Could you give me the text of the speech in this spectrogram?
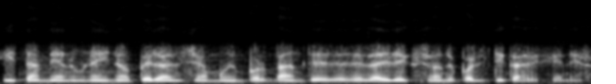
y también una inoperancia muy importante desde la Dirección de Políticas de Género.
